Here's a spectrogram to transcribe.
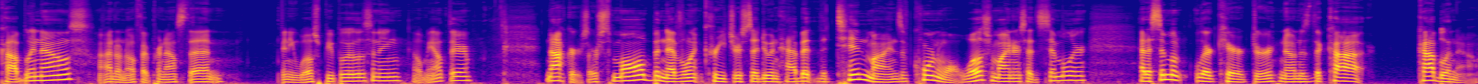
coblinows. I don't know if I pronounced that. If any Welsh people are listening, help me out there. Knockers are small, benevolent creatures said to inhabit the tin mines of Cornwall. Welsh miners had similar had a similar character known as the co- coblinow.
